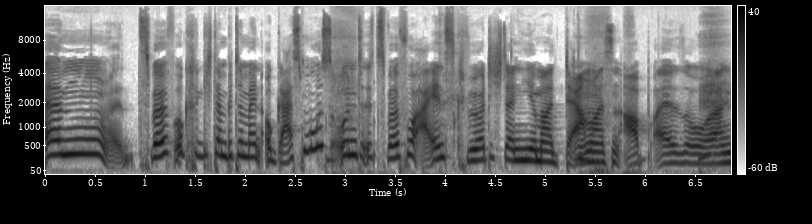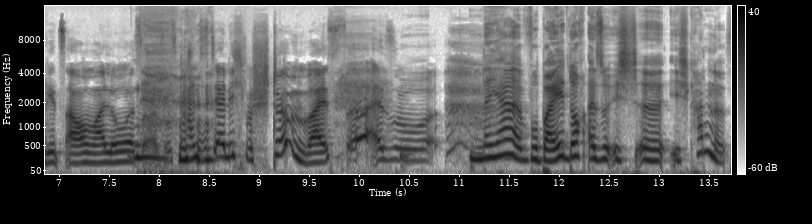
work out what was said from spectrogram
ähm, 12 Uhr kriege ich dann bitte meinen Orgasmus und 12 Uhr eins squirt ich dann hier mal dermaßen ab. Also dann geht's auch mal los. Also das kannst du ja nicht bestimmen, weißt du? Also Naja, wobei doch, also ich, äh, ich kann das.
